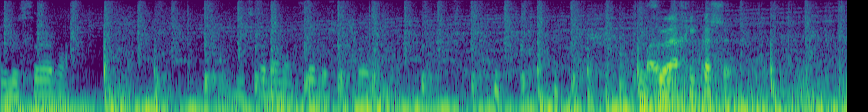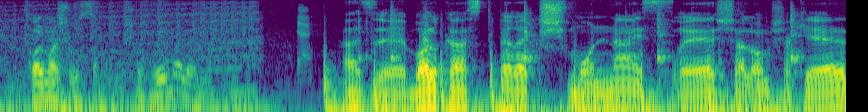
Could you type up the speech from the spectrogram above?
מינוס רבע. מינוס רבע מחזור בשושלת. אבל זה הכי קשה. כל מה שהוא שם. שוכבים עליהם. אז אה, בולקאסט, פרק 18, שלום שקד.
